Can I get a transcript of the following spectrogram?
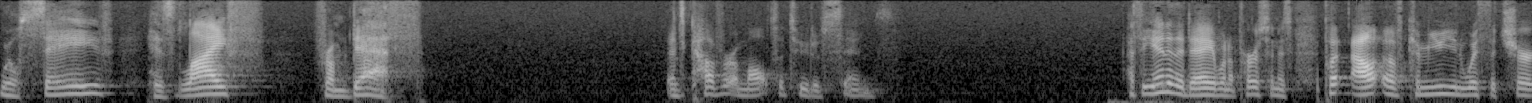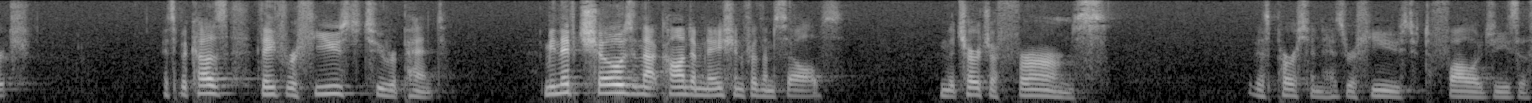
will save his life from death and cover a multitude of sins. At the end of the day, when a person is put out of communion with the church, it's because they've refused to repent. I mean, they've chosen that condemnation for themselves. And the church affirms this person has refused to follow Jesus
